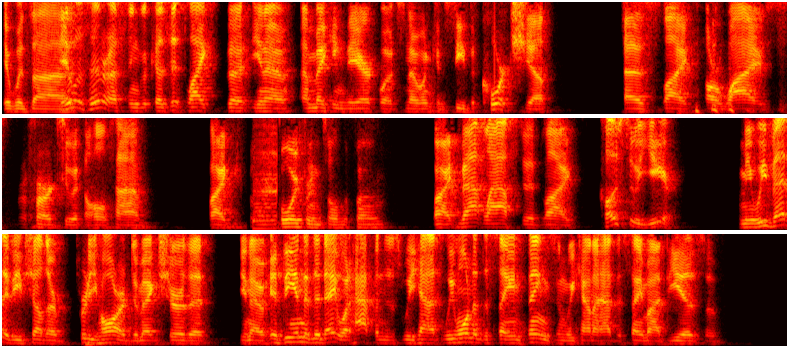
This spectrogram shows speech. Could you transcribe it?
it was uh, it was interesting because it like the you know I'm making the air quotes. No one can see the courtship as like our wives referred to it the whole time like boyfriends on the phone. Like that lasted like close to a year. I mean, we vetted each other pretty hard to make sure that you know at the end of the day, what happened is we had we wanted the same things and we kind of had the same ideas of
